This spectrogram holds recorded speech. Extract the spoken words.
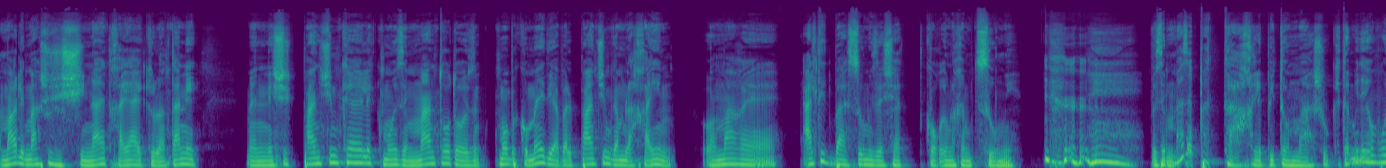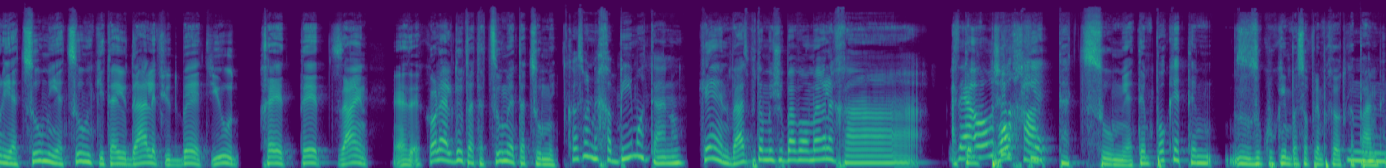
אמר לי משהו ששינה את חיי, כאילו נתן לי, יש פאנצ'ים כאלה, כמו איזה מנטרות, או איזה, כמו בקומדיה, אבל פאנצ'ים גם לחיים. הוא אמר, אה, אל תתבאסו מזה שאת קוראים לכם צומי. וזה, מה זה פתח לי פתאום משהו? כי תמיד היו אמרו לי, יצומי, יצומי, כיתה י"א, י"ב, י', ח', ט', ז', אה, כל הילדות, אתה צומי, אתה צומי. כל הזמן מכבים אותנו. כן, ואז פתאום מישהו בא ואומר לך, זה אתם האור פה שלך." כי אתה צומי, אתם פה כי אתם זקוקים בסוף למחיאות כפיים. Mm,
